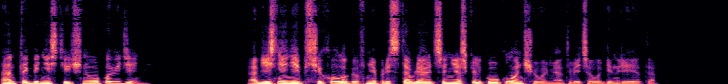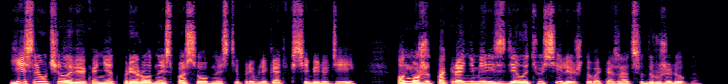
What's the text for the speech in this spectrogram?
антагонистичного поведения. «Объяснения психологов мне представляются несколько уклончивыми», — ответила Генриетта. «Если у человека нет природной способности привлекать к себе людей, он может, по крайней мере, сделать усилия, чтобы оказаться дружелюбным.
